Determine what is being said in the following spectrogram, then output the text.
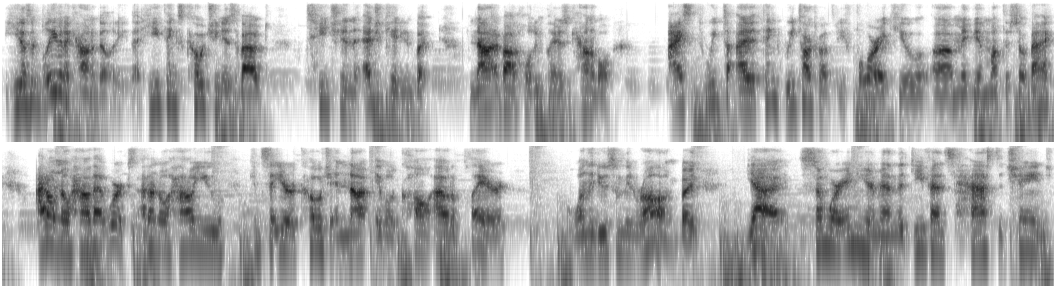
he doesn't believe in accountability, that he thinks coaching is about teaching and educating, but not about holding players accountable. I, we t- I think we talked about this before, AQ, uh, maybe a month or so back. I don't know how that works. I don't know how you can say you're a coach and not able to call out a player when they do something wrong. But yeah, somewhere in here, man, the defense has to change.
